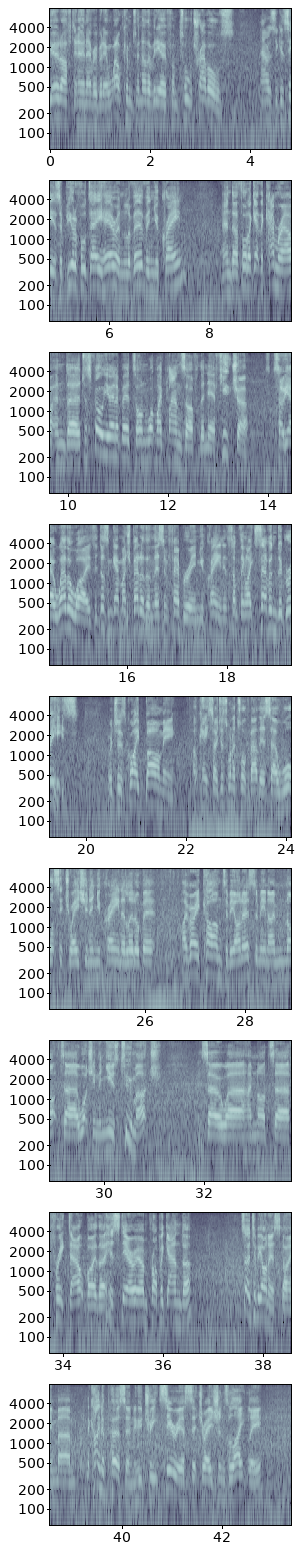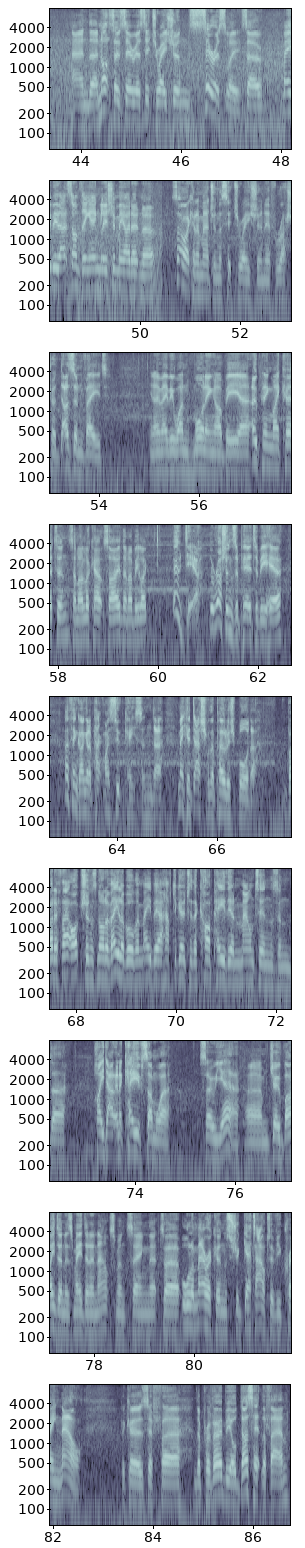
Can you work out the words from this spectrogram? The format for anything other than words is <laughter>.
Good afternoon everybody and welcome to another video from Tall Travels. Now as you can see it's a beautiful day here in Lviv in Ukraine and I uh, thought I'd get the camera out and uh, just fill you in a bit on what my plans are for the near future. So yeah, weather-wise it doesn't get much better than this in February in Ukraine. It's something like 7 <laughs> degrees which is quite balmy. Okay, so I just want to talk about this uh, war situation in Ukraine a little bit. I'm very calm to be honest. I mean, I'm not uh, watching the news too much, so uh, I'm not uh, freaked out by the hysteria and propaganda. So, to be honest, I'm um, the kind of person who treats serious situations lightly and uh, not so serious situations seriously. So, maybe that's something English in me, I don't know. So, I can imagine the situation if Russia does invade you know, maybe one morning I'll be uh, opening my curtains and I look outside and I'll be like, oh dear, the Russians appear to be here. I think I'm going to pack my suitcase and uh, make a dash for the Polish border. But if that option's not available, then maybe I have to go to the Carpathian Mountains and uh, hide out in a cave somewhere. So yeah, um, Joe Biden has made an announcement saying that uh, all Americans should get out of Ukraine now because if uh, the proverbial does hit the fan,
